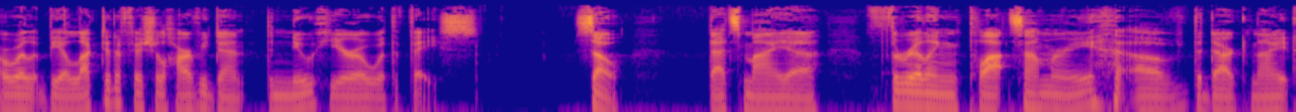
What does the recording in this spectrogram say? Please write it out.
or will it be elected official Harvey Dent, the new hero with a face? So, that's my uh, thrilling plot summary of The Dark Knight.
